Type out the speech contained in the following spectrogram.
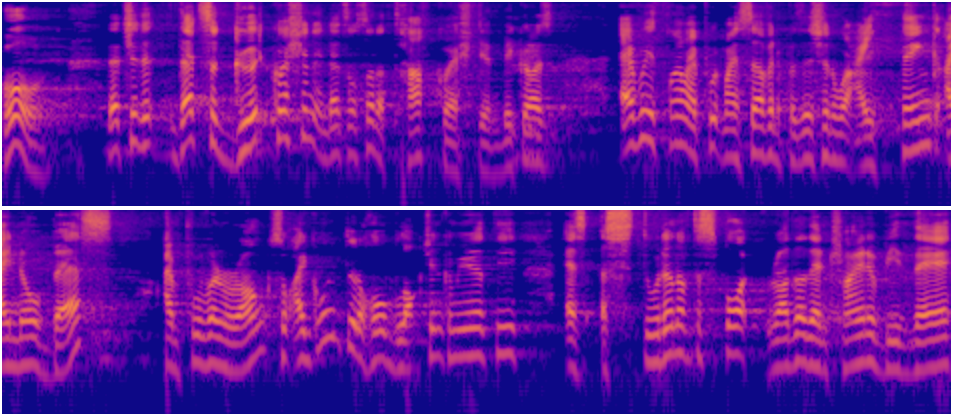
Oh, that's a, that's a good question, and that's also a tough question because every time I put myself in a position where I think I know best, I'm proven wrong. So I go into the whole blockchain community as a student of the sport rather than trying to be there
